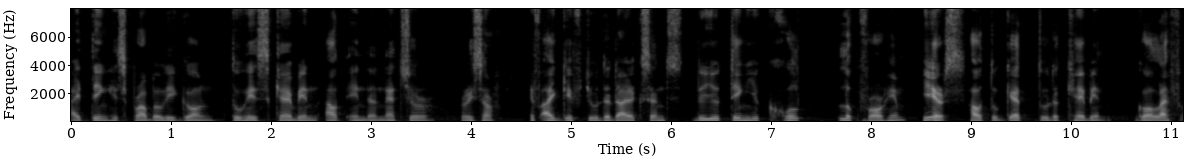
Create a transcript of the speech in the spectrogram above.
I think he's probably gone to his cabin out in the nature reserve. If I give you the directions, do you think you could look for him? Here's how to get to the cabin. Go left,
